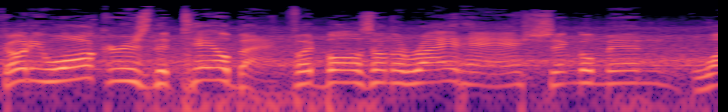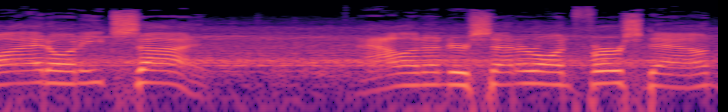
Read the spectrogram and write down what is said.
Cody Walker is the tailback. Football's on the right hash, single men wide on each side. Allen under center on first down.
